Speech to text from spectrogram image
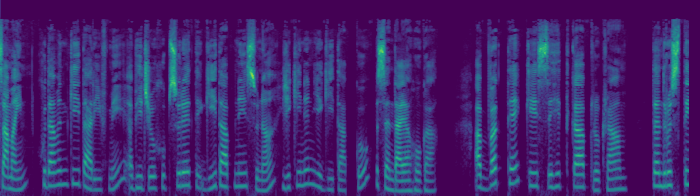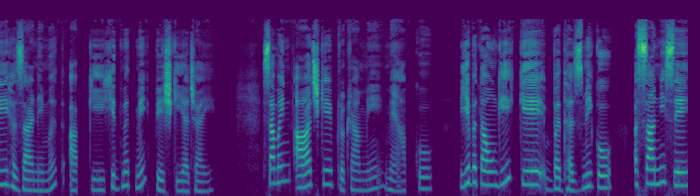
سامعین، خداوند کی تعریف میں ابھی جو خوبصورت گیت آپ نے سنا، یقیناً یہ گیت آپ کو پسند آیا ہوگا۔ اب وقت ہے کہ صحت کا پروگرام تندرستی ہزار نعمت آپ کی خدمت میں پیش کیا جائے۔ سامعین، آج کے پروگرام میں میں آپ کو یہ بتاؤں گی کہ بدہضمی کو آسانی سے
